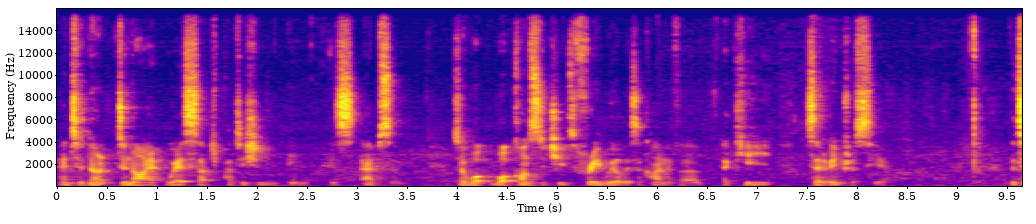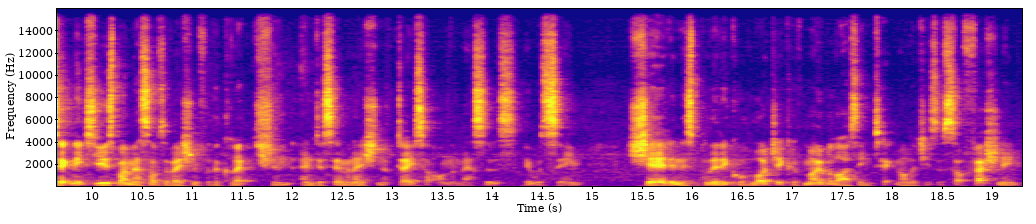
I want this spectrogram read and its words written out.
and to not deny it where such partitioning is absent. So, what, what constitutes free will is a kind of a, a key set of interests here. The techniques used by mass observation for the collection and dissemination of data on the masses, it would seem, shared in this political logic of mobilizing technologies of self fashioning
